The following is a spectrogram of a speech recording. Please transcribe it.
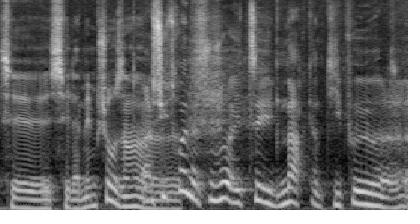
C'est c'est la même chose. hein. Ah, Euh, Citroën a toujours été une marque un petit peu. euh,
